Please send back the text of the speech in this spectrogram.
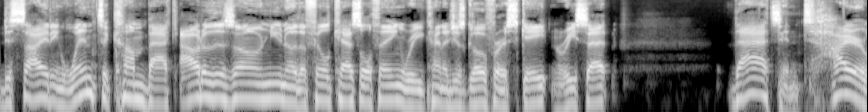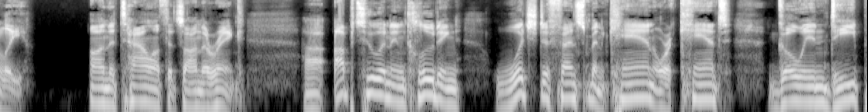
deciding when to come back out of the zone, you know, the Phil Kessel thing where you kind of just go for a skate and reset. That's entirely on the talent that's on the rink, uh, up to and including which defenseman can or can't go in deep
